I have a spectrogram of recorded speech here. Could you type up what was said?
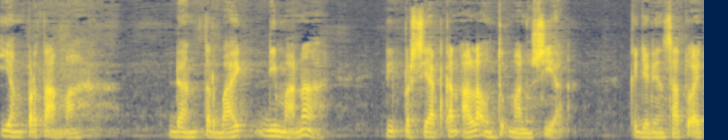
yang pertama dan terbaik di mana dipersiapkan Allah untuk manusia. Kejadian 1 ayat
